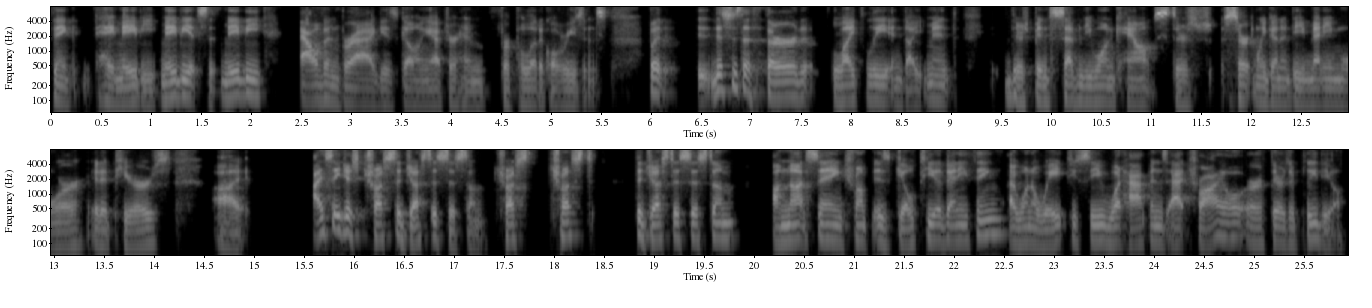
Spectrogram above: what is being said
think, hey, maybe maybe it's maybe Alvin Bragg is going after him for political reasons. But this is the third likely indictment. There's been 71 counts. There's certainly going to be many more, it appears. Uh, I say just trust the justice system. Trust trust the justice system. I'm not saying Trump is guilty of anything. I want to wait to see what happens at trial or if there's a plea deal.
